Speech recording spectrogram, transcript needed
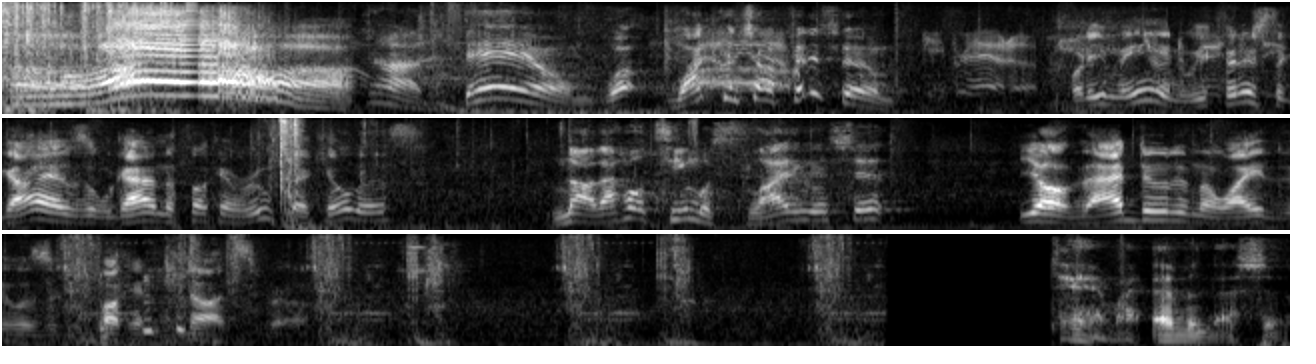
Ah! God damn. What? Why couldn't y'all finish him? Keep your head up. What do you mean? We finished the guy as the guy on the fucking roof that killed us. No, that whole team was sliding and shit. Yo, that dude in the white was fucking nuts, bro. Damn, I Evan that shit.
